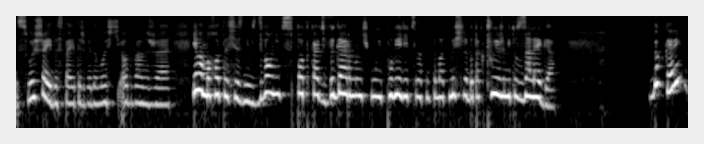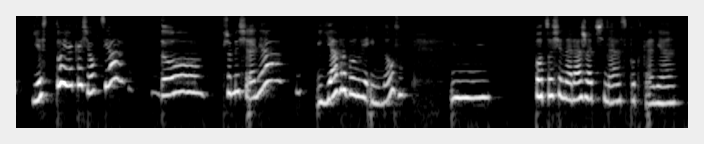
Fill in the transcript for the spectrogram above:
yy, słyszę i dostaję też wiadomości od Was, że ja mam ochotę się z nim zdzwonić, spotkać, wygarnąć mu i powiedzieć, co na ten temat myślę, bo tak czuję, że mi to zalega. Okej, okay, jest to jakaś opcja do przemyślenia. Ja proponuję inną. Mm, po co się narażać na spotkania,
